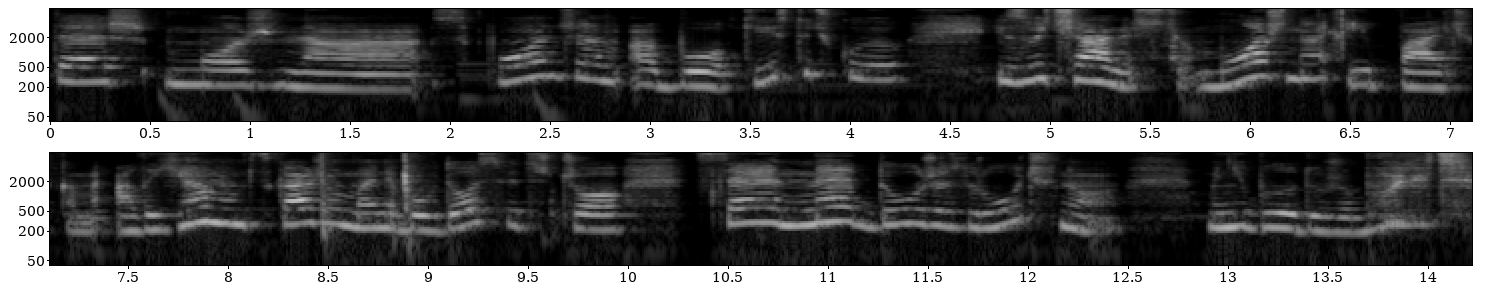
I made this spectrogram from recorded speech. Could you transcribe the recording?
Теж можна спонжем або кісточкою. І, звичайно, що можна і пальчиками. Але я вам скажу, в мене був досвід, що це не дуже зручно. Мені було дуже боляче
